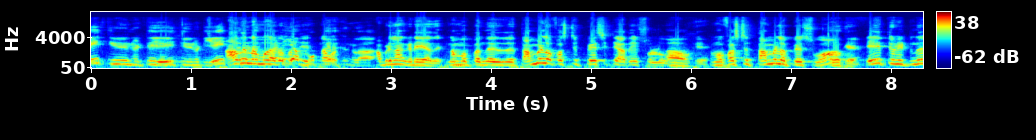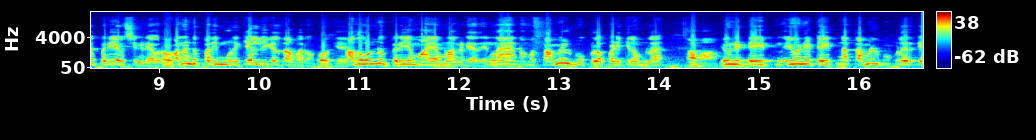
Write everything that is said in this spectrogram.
eighth unit eighth unit eighth அது நம்ம அப்படிலாம் கிடையாது. நம்ம இப்ப இந்த தமிழை ஃபர்ஸ்ட் பேசிட்டு அதையும் சொல்லுவோம். ஓகே நம்ம ஃபர்ஸ்ட் தமிழ்ல பேசுவோம். ஓகே எயித் யூனிட் வந்து பெரிய விஷயம் கிடையாது. ஒரு. பன்னெண்டு பதிமூணு கேள்விகள் தான் வரும். ஓகே அது ஒண்ணும் பெரிய மாயம்லாம் கிடையாது. என்ன நம்ம தமிழ் புக்ல படிக்கிறோம்ல. யூனிட் எயிட் யூனிட் எயிட்னா தமிழ் புக்ல இருக்க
